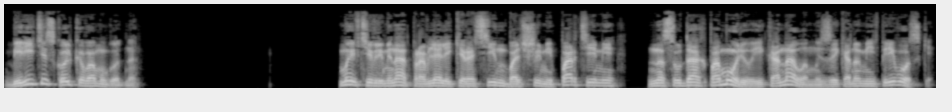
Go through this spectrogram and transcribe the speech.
берите сколько вам угодно». Мы в те времена отправляли керосин большими партиями на судах по морю и каналам из-за экономии в перевозке.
